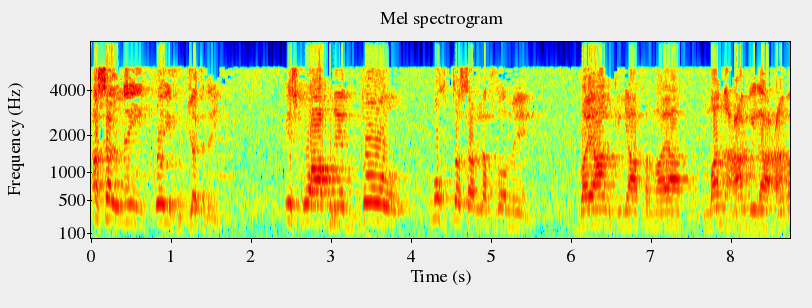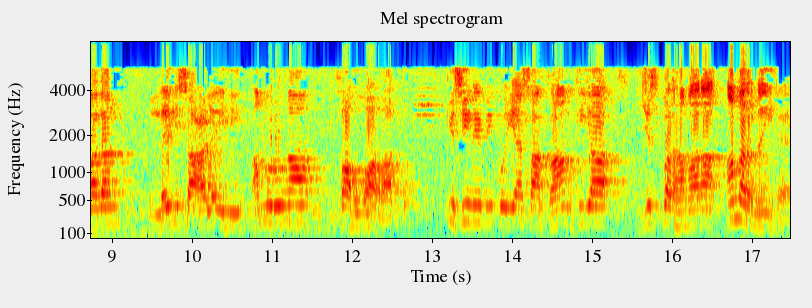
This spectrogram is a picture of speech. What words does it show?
اصل نہیں، کوئی حجت نہیں۔ اس کو آپ نے دو مختصر لفظوں میں بیان کیا، فرمایا، من عاملہ عملن لئی سا علیہ امرنا فہوا راد کسی نے بھی کوئی ایسا کام کیا جس پر ہمارا امر نہیں ہے،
